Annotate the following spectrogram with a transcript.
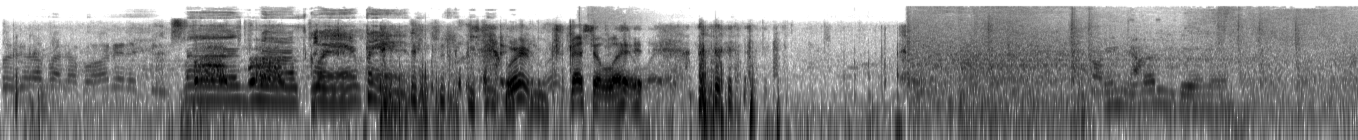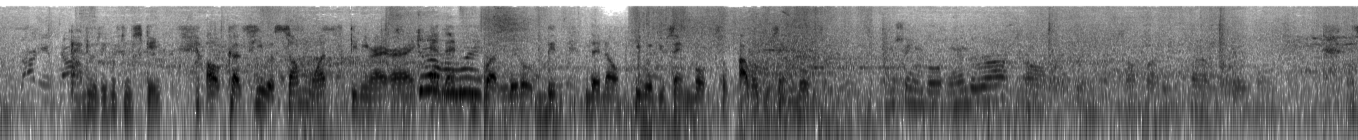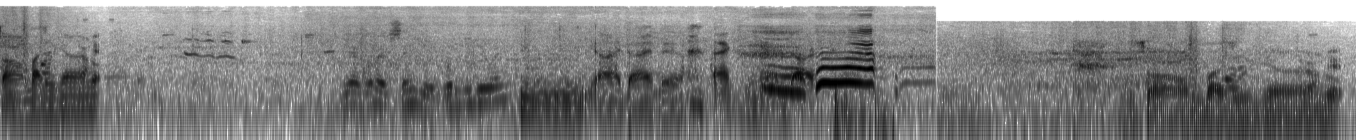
We're in special ed. Andy, what are you doing, man? And he was able to escape. Oh, cause he was somewhat skinny, right, right? Get And then, way. but little did they know he was Usain Bolt, so I was Usain Bolt. You seen Bolt and The Rock? Oh my goodness. Somebody finally saved. Somebody got it. Yeah, go ahead, sing you. What are you doing? Hmm, yeah, I died there. Actually, I died. Somebody got it.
